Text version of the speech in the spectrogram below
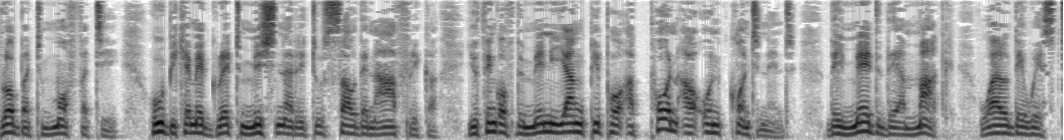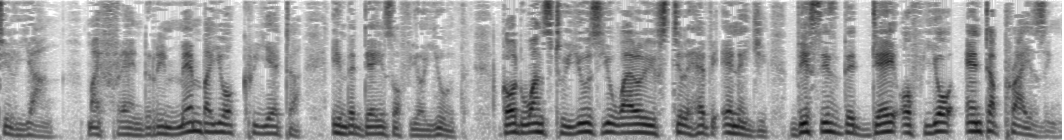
Robert Moffat, who became a great missionary to Southern Africa. You think of the many young people upon our own continent. They made their mark while they were still young. My friend, remember your creator in the days of your youth. God wants to use you while you still have energy. This is the day of your enterprising.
